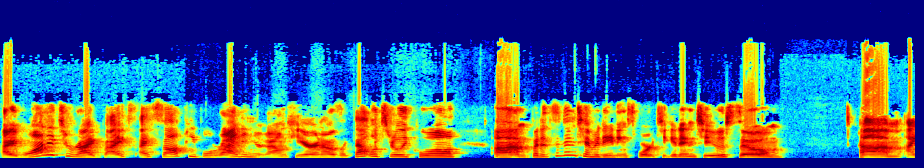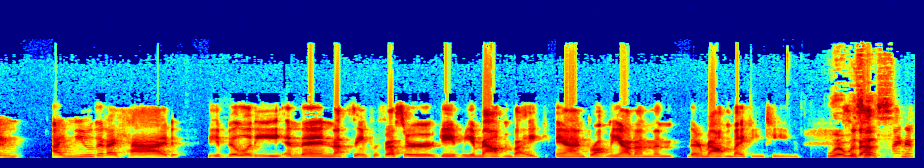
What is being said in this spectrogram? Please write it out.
I, I wanted to ride bikes. I saw people riding around here, and I was like, that looks really cool. Um, but it's an intimidating sport to get into, so um, I I knew that I had the ability, and then that same professor gave me a mountain bike and brought me out on the, their mountain biking team. Where so was that's this? kind of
